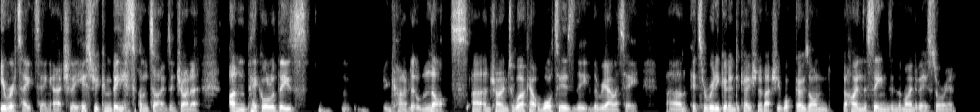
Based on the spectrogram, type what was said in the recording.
irritating actually history can be sometimes in trying to unpick all of these kind of little knots uh, and trying to work out what is the the reality. Um, it's a really good indication of actually what goes on behind the scenes in the mind of a historian.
